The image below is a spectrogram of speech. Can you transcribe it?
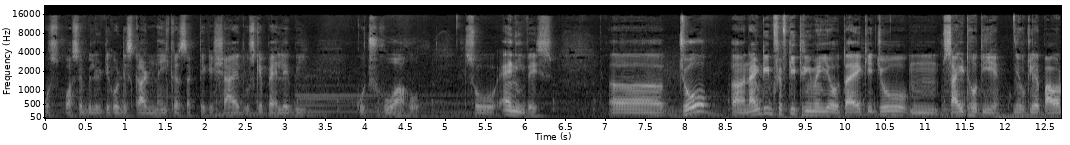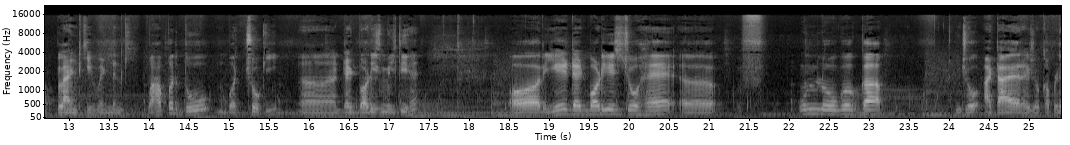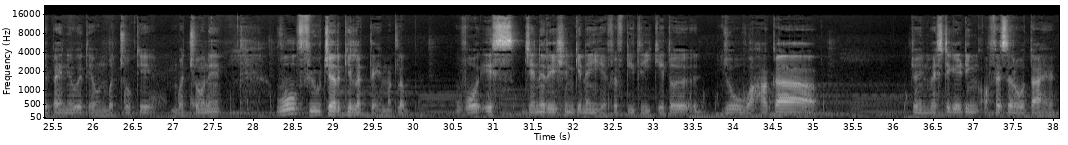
उस पॉसिबिलिटी को डिस्कार्ड नहीं कर सकते कि शायद उसके पहले भी कुछ हुआ हो। सो एनी वेज जो uh, 1953 में ये होता है कि जो साइट um, होती है न्यूक्लियर पावर प्लांट की विंडन की वहाँ पर दो बच्चों की डेड uh, बॉडीज मिलती है। और ये डेड बॉडीज जो है uh, उन लोगों का जो अटायर है, जो कपड़े पहने हुए थे उन बच्चों के, बच्चों ने, वो फ्यूचर के लगते हैं। मतलब वो इस जेनरेशन के नहीं है 53 के। तो जो वहाँ का जो इन्वेस्टिगेटिंग ऑफिसर होता है,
